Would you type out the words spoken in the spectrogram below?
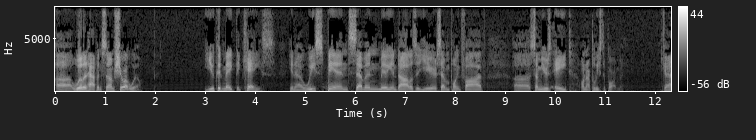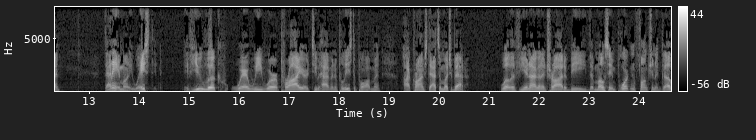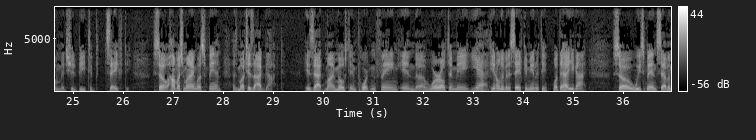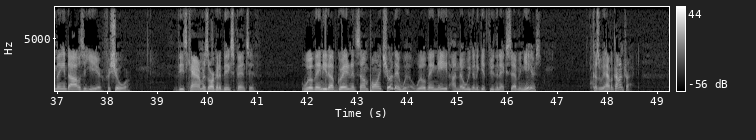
Uh, will it happen some? Sure, it will. You could make the case. You know, we spend seven million dollars a year, seven point five, uh, some years eight, on our police department. Okay, that ain't money wasted. If you look where we were prior to having a police department, our crime stats are much better. Well, if you're not going to try to be the most important function of government should be to safety. So, how much money I'm going to spend? As much as I got. Is that my most important thing in the world to me? Yeah. If you don't live in a safe community, what the hell you got? So we spend seven million dollars a year for sure. These cameras are going to be expensive. Will they need upgrading at some point? Sure, they will. Will they need? I know we're going to get through the next seven years because we have a contract,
